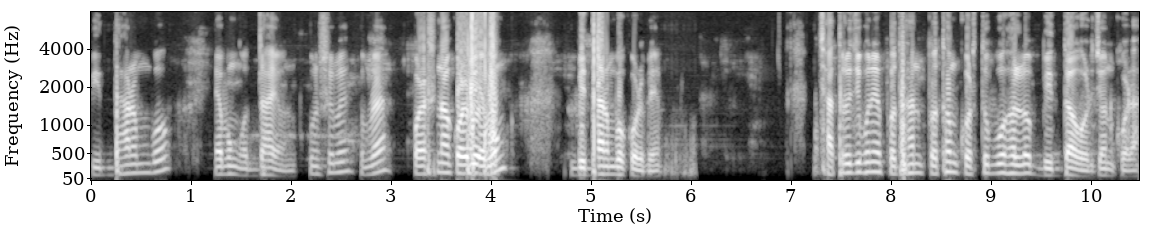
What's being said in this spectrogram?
বিদ্যারম্ভ এবং অধ্যয়ন, কোন সময় তোমরা পড়াশোনা করবে এবং বিদ্যারম্ভ করবে। ছাত্র জীবনের প্রধান, প্রথম কর্তব্য হলো বিদ্যা অর্জন করা।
